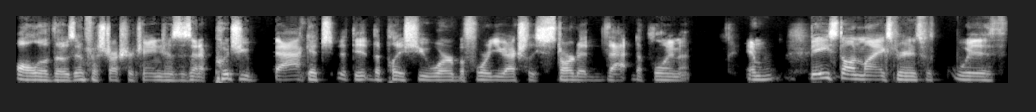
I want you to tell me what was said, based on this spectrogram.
all of those infrastructure changes and it puts you back at the, the place you were before you actually started that deployment. And based on my experience with, with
